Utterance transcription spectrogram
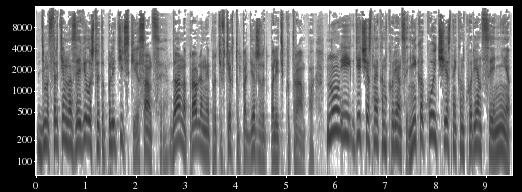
демонстративно заявила, что это политические санкции, да, направленные против тех, кто поддерживает политику Трампа. Ну и где честная конкуренция? Никакой честной конкуренции нет.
